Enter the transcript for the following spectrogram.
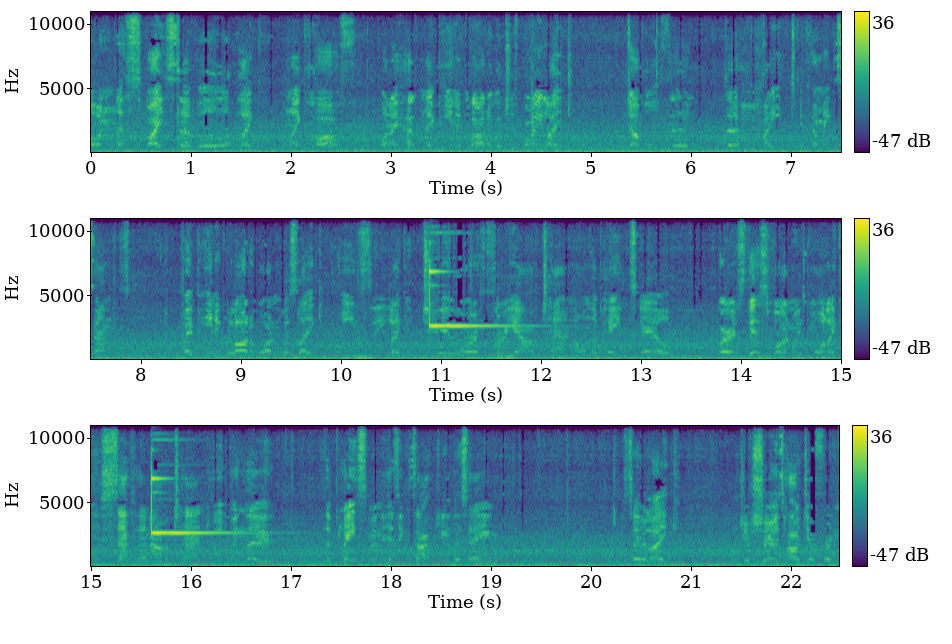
on the spice level, like my calf, when I had my pina colada, which is probably like double the, the height, if that makes sense. My pina colada one was like easily like a 2 or a 3 out of 10 on the pain scale, whereas this one was more like a 7 out of 10, even though the placement is exactly the same. So like, just shows how different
